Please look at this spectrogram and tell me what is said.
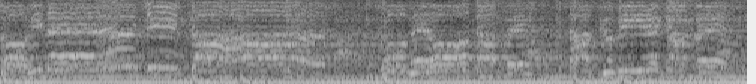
শহীদের চিৎকার। ক্ষোভে ও তাপে, তাকবীরে কাঁপে।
